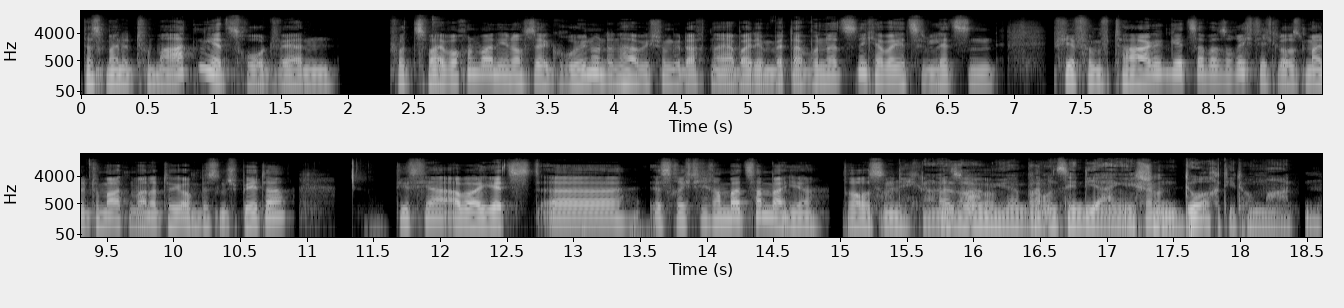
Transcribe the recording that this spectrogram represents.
dass meine Tomaten jetzt rot werden. Vor zwei Wochen waren die noch sehr grün und dann habe ich schon gedacht, naja, bei dem Wetter wundert's nicht, aber jetzt in den letzten vier, fünf Tage geht's aber so richtig los. Meine Tomaten waren natürlich auch ein bisschen später dieses Jahr, aber jetzt äh, ist richtig Rambazamba hier draußen. Ich also sagen, ja, bei uns sind die eigentlich kann- schon durch, die Tomaten.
